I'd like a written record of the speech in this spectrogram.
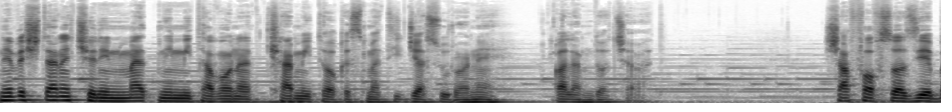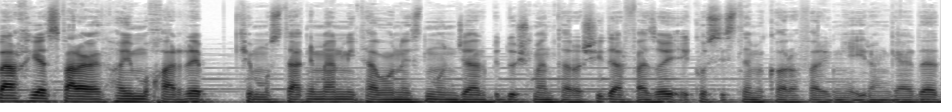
نوشتن چنین متنی می‌تواند کمی تا قسمتی جسورانه قلمداد شود. شفاف سازی برخی از فرایندهای مخرب که مستقیما می توانست منجر به دشمن تراشی در فضای اکوسیستم کارآفرینی ایران گردد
